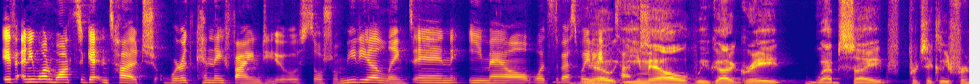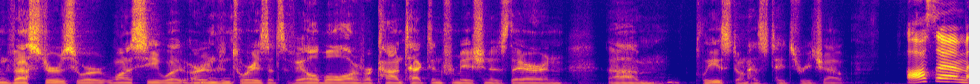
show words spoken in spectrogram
If anyone wants to get in touch, where can they find you? Social media, LinkedIn, email? What's the best way you to know, get in touch? Email. We've got a great website, particularly for investors who are, want to see what our mm-hmm. inventory is that's available. All of our contact information is there, and um, please don't hesitate to reach out. Awesome.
